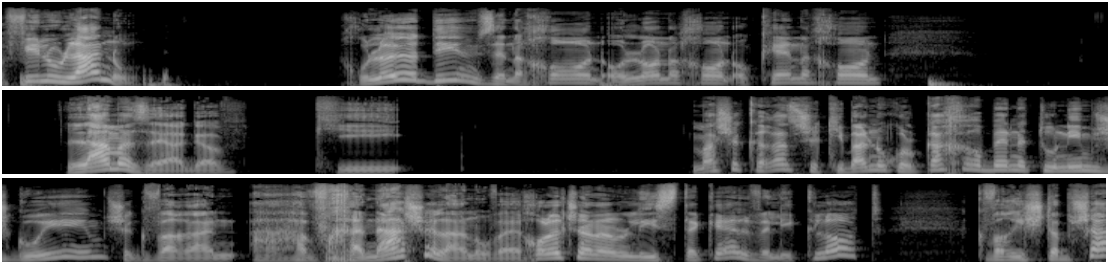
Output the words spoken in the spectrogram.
אפילו לנו. אנחנו לא יודעים אם זה נכון או לא נכון או כן נכון. למה זה, אגב? כי מה שקרה זה שקיבלנו כל כך הרבה נתונים שגויים, שכבר ההבחנה שלנו והיכולת שלנו להסתכל ולקלוט כבר השתבשה.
